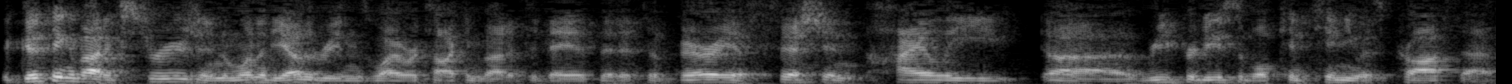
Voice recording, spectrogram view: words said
The good thing about extrusion, and one of the other reasons why we're talking about it today, is that it's a very efficient, highly uh, reproducible, continuous process.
